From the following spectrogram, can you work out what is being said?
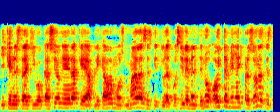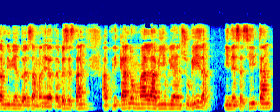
y que nuestra equivocación era que aplicábamos malas escrituras. Posiblemente no. Hoy también hay personas que están viviendo de esa manera. Tal vez están aplicando mal la Biblia en su vida y necesitan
